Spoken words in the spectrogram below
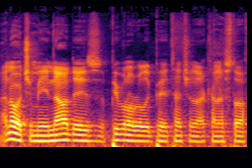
I know what you mean. Nowadays, people don't really pay attention to that kind of stuff.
